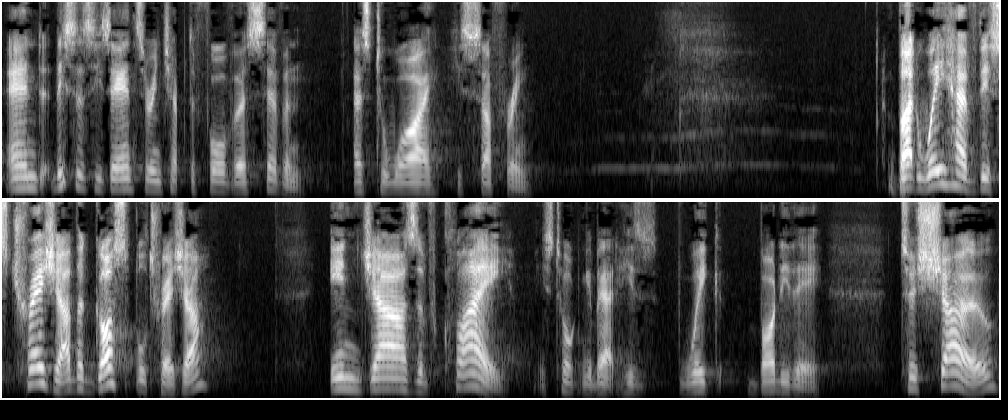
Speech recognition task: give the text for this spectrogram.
And this is his answer in chapter 4, verse 7, as to why he's suffering. But we have this treasure, the gospel treasure, in jars of clay. He's talking about his weak body there. To show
